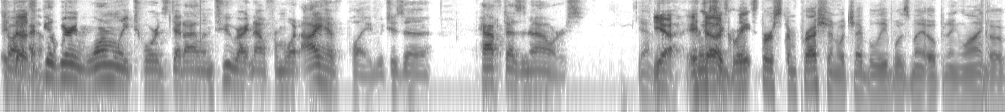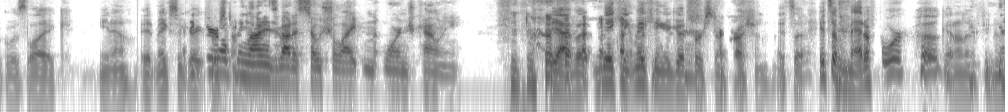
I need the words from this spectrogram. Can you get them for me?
It So I, does. I feel very warmly towards Dead Island 2 right now from what I have played, which is a half dozen hours. yeah It, it, makes does a great first impression, which I believe was my opening line. Hoeg was like, you know, it makes a I great think your first opening line is about a socialite in Orange County. yeah, but making making a good first impression. It's a it's a metaphor, Hoeg. I don't know if you know.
